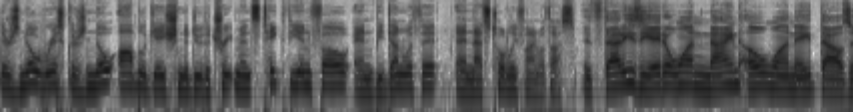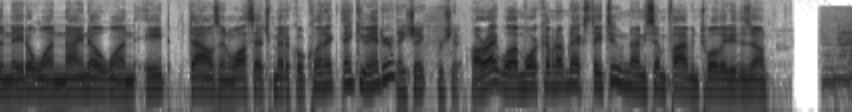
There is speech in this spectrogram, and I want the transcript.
There's no risk. There's no obligation to do the treatments. Take the info and be done with it, and that's totally fine with us. It's that easy 801 901 8000. 801 901 8000. Wasatch Medical Clinic. Thank you, Andrew. Thanks, Jake. Appreciate it. All right, we'll have more coming up next. Stay tuned. 97.5 and 1280 The Zone.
